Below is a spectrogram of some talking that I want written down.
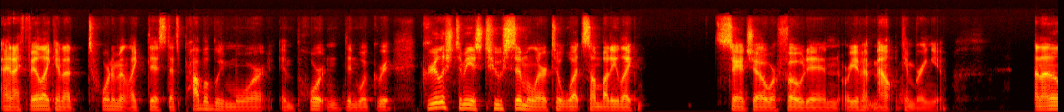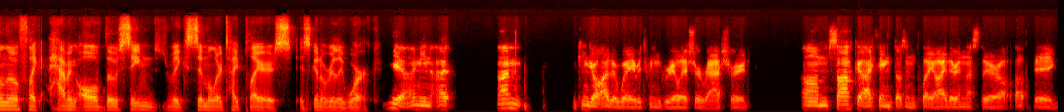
and I feel like in a tournament like this, that's probably more important than what Gre- Grealish to me is too similar to what somebody like Sancho or Foden or even Mount can bring you. And I don't know if like having all of those same like similar type players is going to really work. yeah. I mean, I, I'm you can go either way between Grealish or Rashford. Um, Saka, I think, doesn't play either unless they're up big,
